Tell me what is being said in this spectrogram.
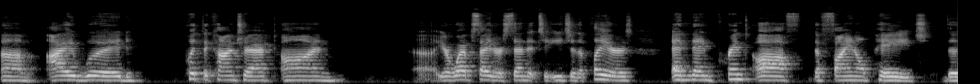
um, i would put the contract on uh, your website or send it to each of the players and then print off the final page the,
